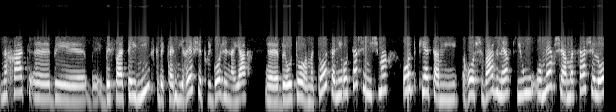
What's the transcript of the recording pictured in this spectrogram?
נחת אה, בפאתי מינסק וכנראה שפריגוז'ין היה באותו המטוס. אני רוצה שנשמע עוד קטע מראש וגנר, כי הוא אומר שהמסע שלו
